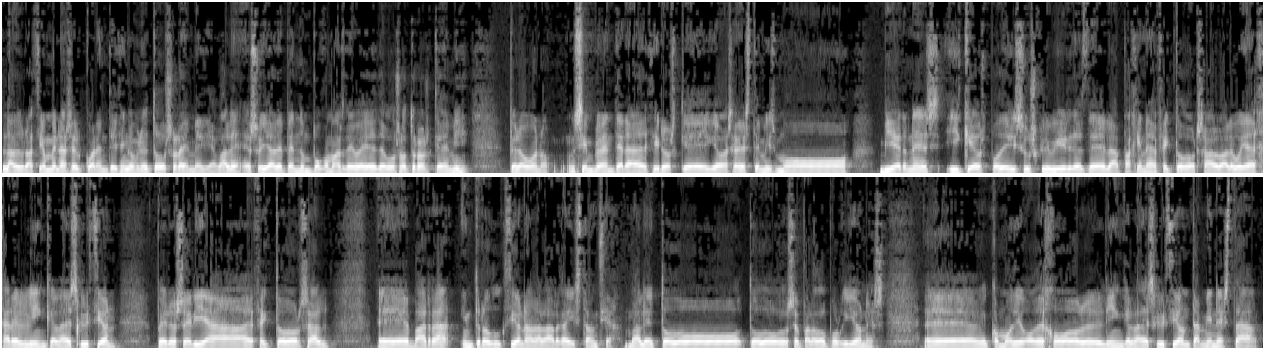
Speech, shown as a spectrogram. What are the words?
la, duración viene a ser 45 minutos, hora y media, ¿vale? Eso ya depende un poco más de, de vosotros que de mí, pero bueno, simplemente era deciros que, que, va a ser este mismo viernes y que os podéis suscribir desde la página de Efecto Dorsal, ¿vale? Voy a dejar el link en la descripción, pero sería Efecto Dorsal eh, barra introducción a la larga distancia, ¿vale? Todo, todo separado por guiones. Eh, como digo, dejo el link en la descripción. También está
